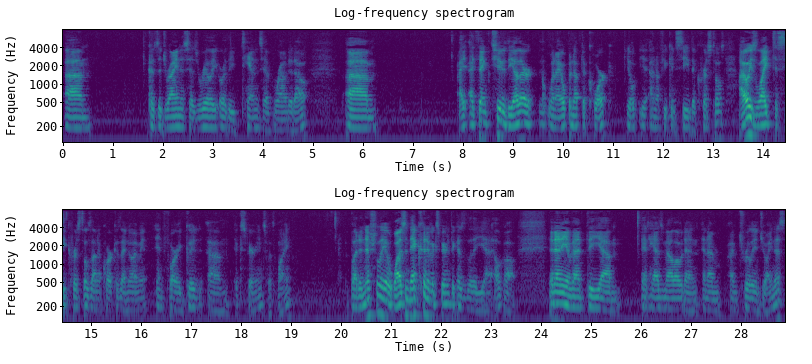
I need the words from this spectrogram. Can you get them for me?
because um, the dryness has really, or the tannins have rounded out. Um, I, I think too the other when I opened up the cork, you'll I don't know if you can see the crystals. I always like to see crystals on a cork because I know I'm in, for a good um, experience with wine. But initially, it wasn't that good of experience because of the uh, alcohol. In any event, the um, it has mellowed and, and I'm I'm truly enjoying this.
